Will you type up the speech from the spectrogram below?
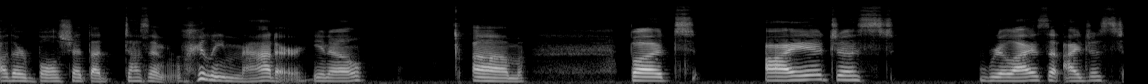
other bullshit that doesn't really matter, you know? Um but I just realized that I just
